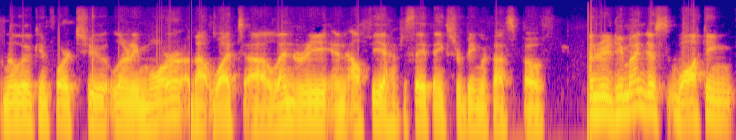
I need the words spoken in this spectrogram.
I'm really looking forward to learning more about what uh, Lendri and Althea have to say. Thanks for being with us both. Lendri, do you mind just walking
